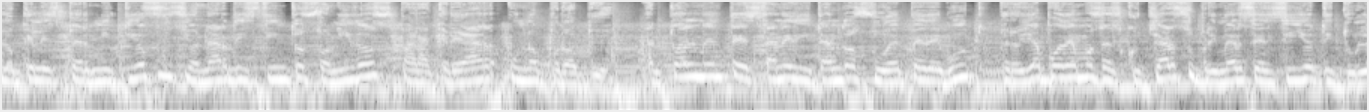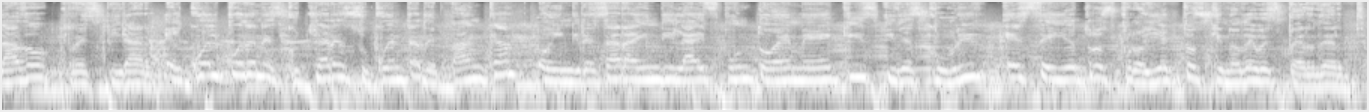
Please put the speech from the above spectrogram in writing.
lo que les permitió fusionar distintos sonidos para crear uno propio. Actualmente están editando su EP debut, pero ya podemos escuchar su primer sencillo titulado Respirar, el cual pueden escuchar en su cuenta de Bandcamp o ingresar a indylife.mx y descubrir este y otros proyectos que no debes perderte.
